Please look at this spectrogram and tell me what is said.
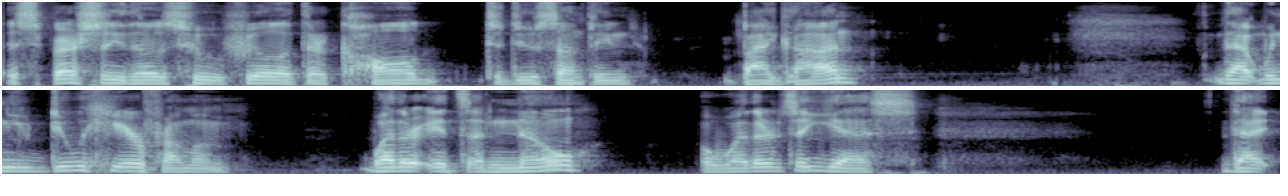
especially those who feel that they're called to do something by God, that when you do hear from Him, whether it's a no or whether it's a yes, that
